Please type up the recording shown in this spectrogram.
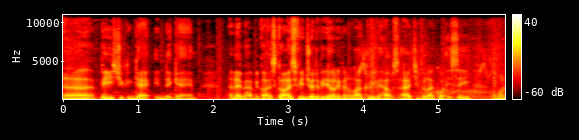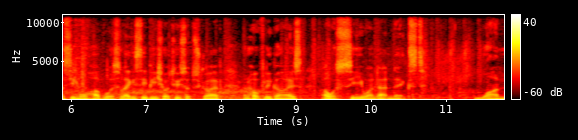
uh, beast you can get in the game. And there we have it guys. Guys, if you enjoyed the video, leaving a like really helps out. If you like what you see and want to see more Hogwarts Legacy, be sure to subscribe. And hopefully guys, I will see you on that next one.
